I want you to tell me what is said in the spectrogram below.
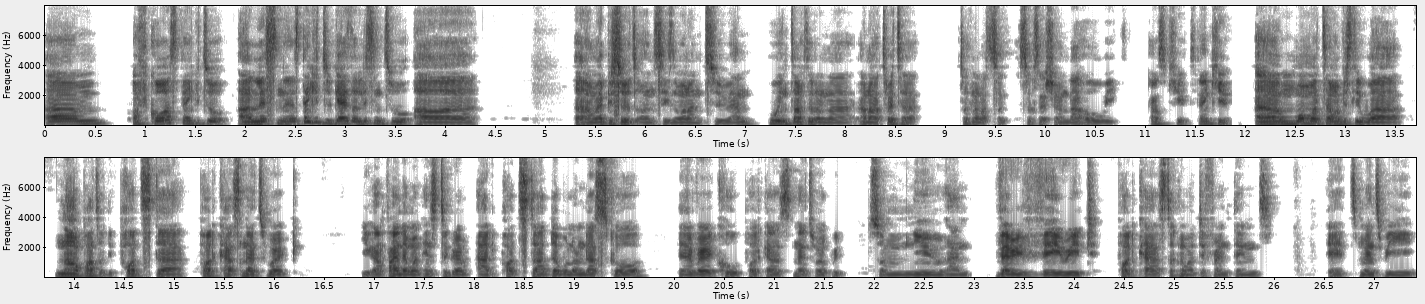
Um, of course, thank you to our listeners. Thank you to guys that listen to our um, episodes on season one and two, and who interacted on our on our Twitter talking about Su- Succession that whole week. That was cute. Thank you. Um, one more time, obviously, we're now part of the Podstar Podcast Network. You can find them on Instagram at Podstar double underscore. They're a very cool podcast network with some new and very varied podcasts talking about different things. It's meant to be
